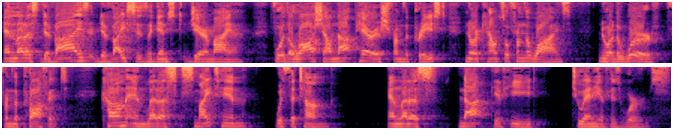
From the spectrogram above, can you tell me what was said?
and let us devise devices against Jeremiah. For the law shall not perish from the priest, nor counsel from the wise, nor the word from the prophet. Come and let us smite him with the tongue, and let us not give heed to any of his words.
